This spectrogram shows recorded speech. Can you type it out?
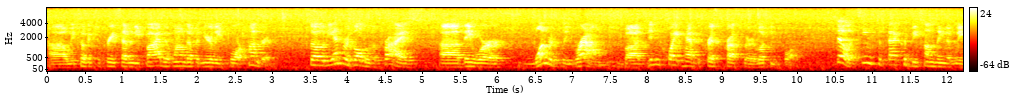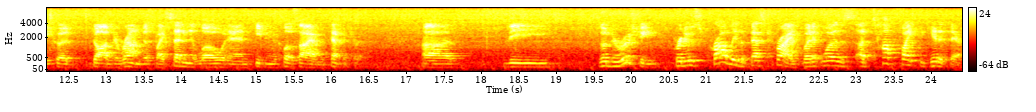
Uh, we took it to 375, it wound up at nearly 400. So the end result of the fries, uh, they were wonderfully browned, but didn't quite have the crisp crust we were looking for. Still, it seems that that could be something that we could dodge around just by setting it low and keeping a close eye on the temperature. Uh, the Zojirushi produced probably the best fries, but it was a tough fight to get it there.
